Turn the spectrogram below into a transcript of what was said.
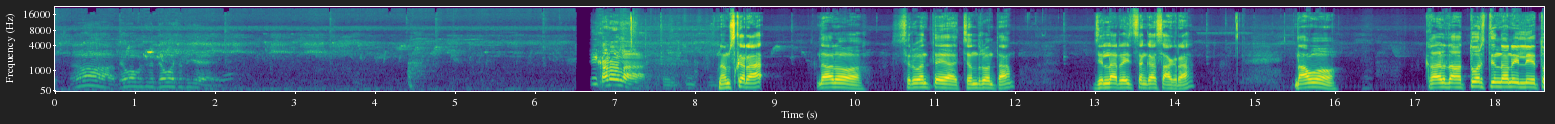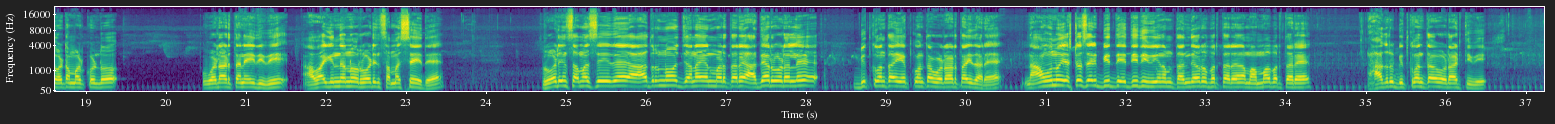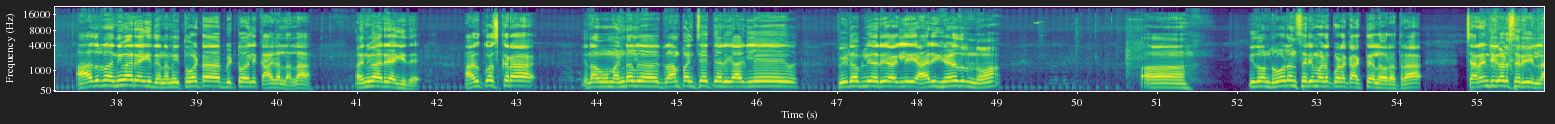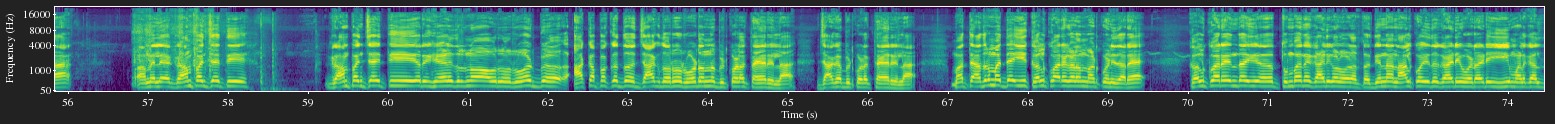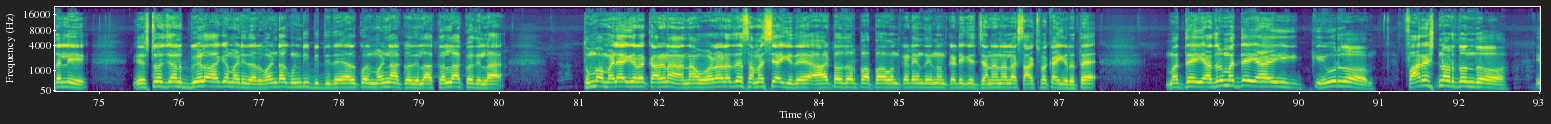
ದೇವ ಬರ್ತಿದ್ದೆ ದೇವ ನಮಸ್ಕಾರ, ನಾನು ಸಿರುವಂತೆ ಚಂದ್ರು ಅಂತ, ಜಿಲ್ಲಾ ರೈತ ಸಂಘ ಸಾಗರ. ನಾವು ಕಳೆದ ಹತ್ತು ವರ್ಷದಿಂದನೂ ಇಲ್ಲಿ ತೋಟ ಮಾಡಿಕೊಂಡು ಓಡಾಡ್ತಾನೇ ಇದ್ದೀವಿ ಆವಾಗಿಂದನೂ ರೋಡಿನ ಸಮಸ್ಯೆ ಇದೆ. ರೋಡಿನ ಸಮಸ್ಯೆ ಇದೆ ಆದ್ರೂ ಜನ ಏನು ಮಾಡ್ತಾರೆ, ಅದೇ ರೋಡಲ್ಲಿ ಬಿತ್ಕೊತ ಎತ್ಕೊತ ಓಡಾಡ್ತಾ ಇದ್ದಾರೆ. ನಾವೂ ಎಷ್ಟೋ ಸರಿ ಬಿದ್ದು ಎದ್ದಿದ್ದೀವಿ, ನಮ್ಮ ತಂದೆಯವರು ಬರ್ತಾರೆ, ನಮ್ಮ ಅಮ್ಮ ಬರ್ತಾರೆ, ಆದರೂ ಬಿತ್ಕೊತ ಓಡಾಡ್ತೀವಿ. ಆದ್ರೂ ಅನಿವಾರ್ಯ ಆಗಿದೆ, ನಮಗೆ ತೋಟ ಬಿಟ್ಟು ಹೋಗ್ಲಿಕ್ಕೆ ಆಗಲ್ಲಲ್ಲ, ಅನಿವಾರ್ಯ ಆಗಿದೆ. ಅದಕ್ಕೋಸ್ಕರ ನಾವು ಮಂಡಲ್ ಗ್ರಾಮ ಪಂಚಾಯತಿಯವರಿಗಾಗಲಿ ಪಿ ಡಬ್ಲ್ಯೂ ಅವರಿಗಾಗಲಿ ಯಾರಿಗೆ ಹೇಳಿದ್ರು ಇದೊಂದು ರೋಡನ್ನು ಸರಿ ಮಾಡಿಕೊಡೋಕ್ಕಾಗ್ತಾಯಿಲ್ಲ ಅವ್ರ ಹತ್ರ. ಚರಂಡಿಗಳು ಸರಿ ಇಲ್ಲ. ಆಮೇಲೆ ಗ್ರಾಮ ಪಂಚಾಯತಿ, ಗ್ರಾಮ ಪಂಚಾಯತಿಯವ್ರಿಗೆ ಹೇಳಿದ್ರು ಅವರು ರೋಡ್ ಬ, ಅಕ್ಕಪಕ್ಕದ ಜಾಗದವರು ರೋಡನ್ನು ಬಿಟ್ಕೊಳಕ್ಕೆ ತಯಾರಿಲ್ಲ, ಜಾಗ ಬಿಟ್ಕೊಡಕ್ಕೆ ತಯಾರಿಲ್ಲ. ಮತ್ತು ಅದ್ರ ಮಧ್ಯೆ ಈ ಕಲ್ಕ್ವಾರೆಗಳನ್ನು ಮಾಡ್ಕೊಂಡಿದ್ದಾರೆ. ಕಲ್ಕ್ವಾರೆಯಿಂದ ತುಂಬಾ ಗಾಡಿಗಳು ಓಡಾಡ್ತವೆ ದಿನ ನಾಲ್ಕು ಐದು ಗಾಡಿ ಓಡಾಡಿ ಈ ಮಳೆಗಾಲದಲ್ಲಿ ಎಷ್ಟೋ ಜನ ಬೀಳೋ ಹಾಗೆ ಮಾಡಿದ್ದಾರೆ. ಹೊಂಡ ಗುಂಡಿ ಬಿದ್ದಿದೆ, ಅದಕ್ಕೊಂದು ಮಣ್ಣು ಹಾಕೋದಿಲ್ಲ, ಕಲ್ಲು ಹಾಕೋದಿಲ್ಲ. ತುಂಬ ಮಳೆ ಆಗಿರೋ ಕಾರಣ ನಾವು ಓಡಾಡೋದೇ ಸಮಸ್ಯೆ ಆಗಿದೆ. ಆಟೋದವ್ರ ಪಾಪ ಒಂದು ಕಡೆಯಿಂದ ಇನ್ನೊಂದು ಕಡೆಗೆ ಜನನೆಲ್ಲ ಸಾಗಿಸ್ಬೇಕಾಗಿರುತ್ತೆ ಮತ್ತು ಅದ್ರ ಮಧ್ಯೆ ಇವ್ರದ್ದು ಫಾರೆಸ್ಟ್ನವ್ರದ್ದೊಂದು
